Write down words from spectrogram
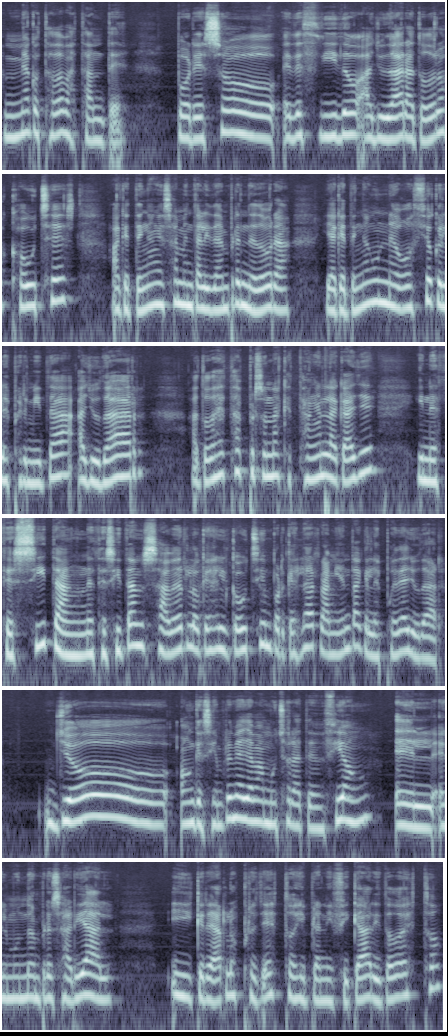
a mí me ha costado bastante. Por eso he decidido ayudar a todos los coaches a que tengan esa mentalidad emprendedora y a que tengan un negocio que les permita ayudar a todas estas personas que están en la calle y necesitan, necesitan saber lo que es el coaching porque es la herramienta que les puede ayudar. Yo, aunque siempre me ha llamado mucho la atención el, el mundo empresarial y crear los proyectos y planificar y todo esto,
